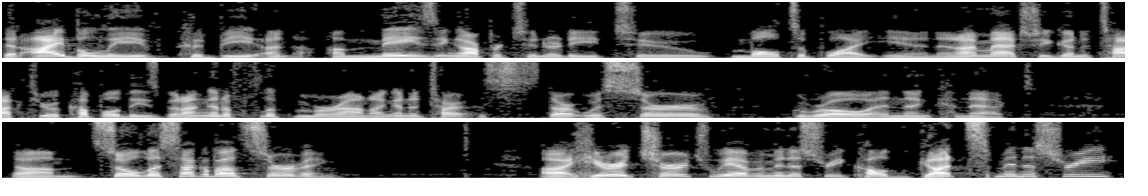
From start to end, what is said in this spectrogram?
that I believe could be an amazing opportunity to multiply in. And I'm actually going to talk through a couple of these, but I'm going to flip them around. I'm going to tar- start with serve, grow, and then connect. Um, so let's talk about serving. Uh, here at church, we have a ministry called Guts Ministry.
